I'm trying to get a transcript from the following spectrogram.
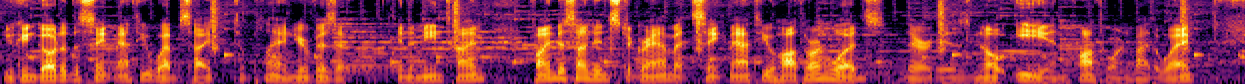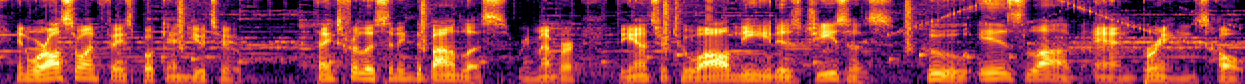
You can go to the St. Matthew website to plan your visit. In the meantime, find us on Instagram at St. Matthew Hawthorn Woods. There is no E in Hawthorn, by the way. And we're also on Facebook and YouTube. Thanks for listening to Boundless. Remember, the answer to all need is Jesus, who is love and brings hope.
